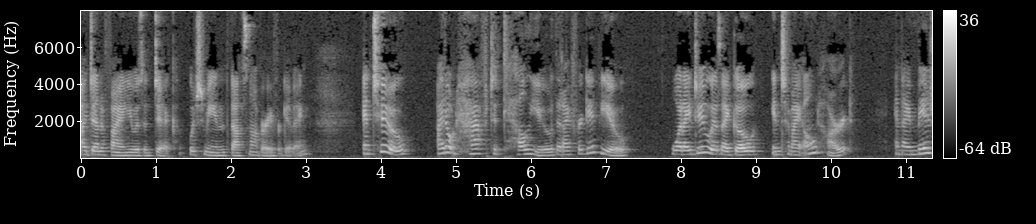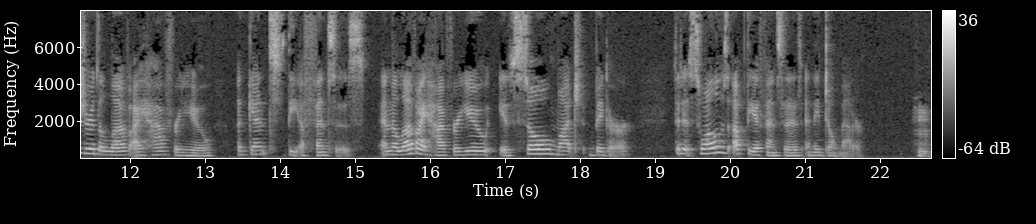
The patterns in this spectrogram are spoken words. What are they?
identifying you as a dick, which means that's not very forgiving. And two, I don't have to tell you that I forgive you. What I do is I go into my own heart and I measure the love I have for you against the offenses. And the love I have for you is so much bigger that it swallows up the offenses and they don't matter. Hmm.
